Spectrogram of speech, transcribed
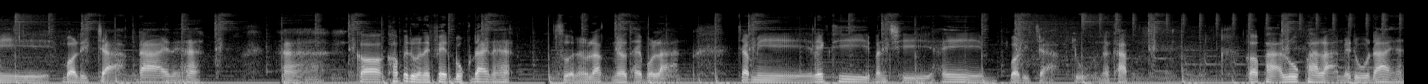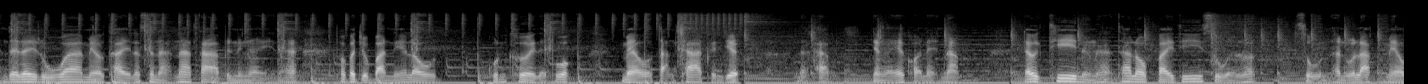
มีบริจาคได้นะฮะอ่าก็เข้าไปดูใน Facebook ได้นะฮะสวนอนุรักษ์แมวไทยโบราณ จะมีเลขที่บัญชีให้บริจาคอยู่นะครับ ก็พาลูกพาหลานไปดูได้ฮะจะได้รู้ว่าแมวไทยลักษณะหน้าตาเป็นยังไงนะฮะเพราะปัจจุบันนี้เราคุ้นเคยแต่พวกแมวต่างชาติกันเยอะนะครับยังไงก็ขอแนะนำแล้วอีกที่หนึ่งนะฮะถ้าเราไปที่ศูนย์อนุรักษ์ศูนย์อนุรักษ์แมว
